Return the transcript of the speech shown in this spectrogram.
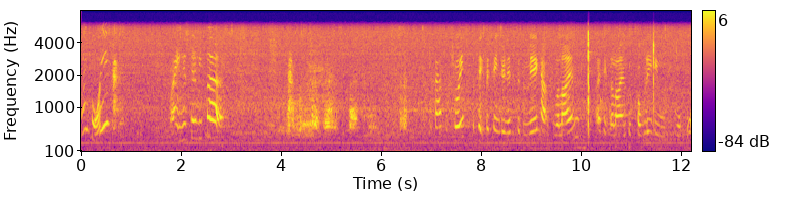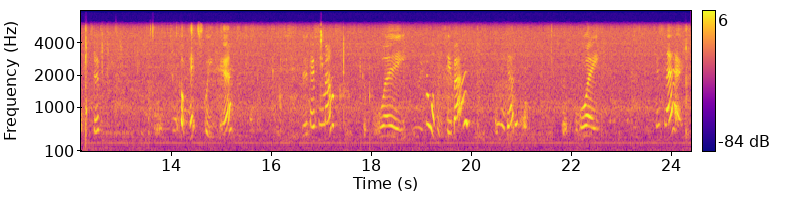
Hi, boys. Right, who's going to be first? If I had the choice to pick between doing this with the meerkats or the lions, I think the lions would probably be more cooperative. Got Pipsqueak here. Open your mouth. Good boy. That wasn't too bad. Here we go. Good boy. Who's next?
